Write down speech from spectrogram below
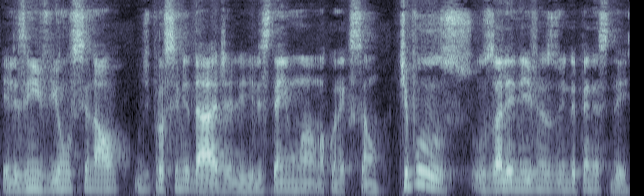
eles enviam um sinal de proximidade ali, eles têm uma, uma conexão. Tipo os, os alienígenas do Independence Day.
